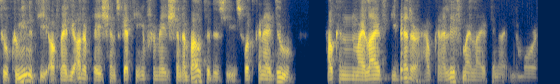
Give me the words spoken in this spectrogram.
to a community of maybe other patients, get the information about the disease. What can I do? How can my life be better? How can I live my life in a, in a more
